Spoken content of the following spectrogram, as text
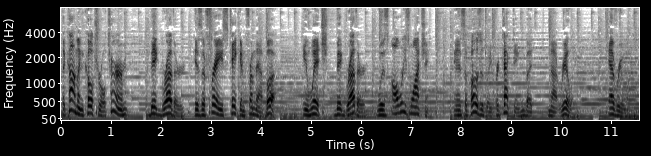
The common cultural term, Big Brother, is a phrase taken from that book, in which Big Brother was always watching and supposedly protecting, but not really, everyone.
